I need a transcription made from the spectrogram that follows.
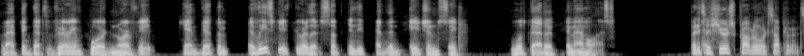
And I think that's very important. Or if you can't get them, at least be sure that some independent agency looked at it and analyzed. But it's a huge problem with supplements.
